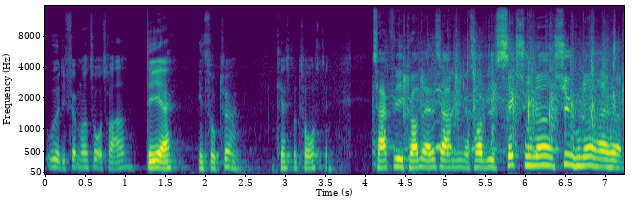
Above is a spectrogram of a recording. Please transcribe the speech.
ud af de 532, det er instruktøren, Kasper Thorsten. Tak fordi I er kommet alle sammen. Jeg tror, vi er 600, 700 har jeg hørt.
